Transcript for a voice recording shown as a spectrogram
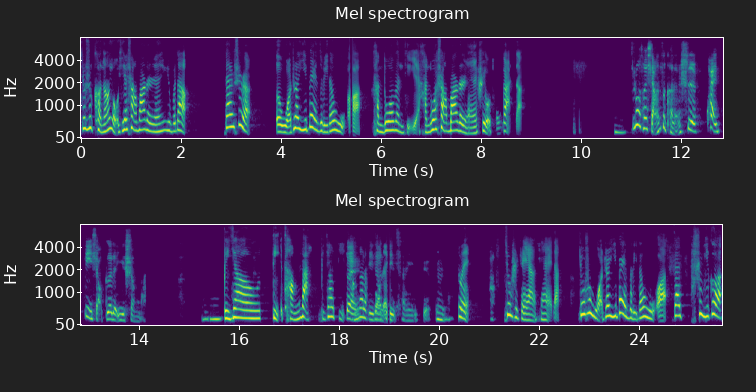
就是可能有些上班的人遇不到，但是。呃，我这一辈子里的我，很多问题，很多上班的人是有同感的。嗯，骆驼祥子可能是快递小哥的一生吧。嗯，比较底层吧，比较底层的了，比较底层一些。嗯，对，就是这样，亲爱的，就是我这一辈子里的我在是一个，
